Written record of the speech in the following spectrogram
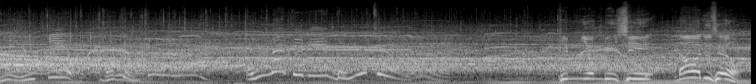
이 인기 인기 엄청나네. 엄마들이 너무 좋아요. 김용빈 씨 나와주세요.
